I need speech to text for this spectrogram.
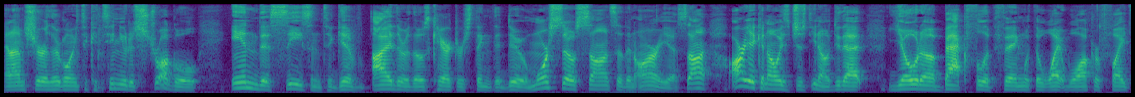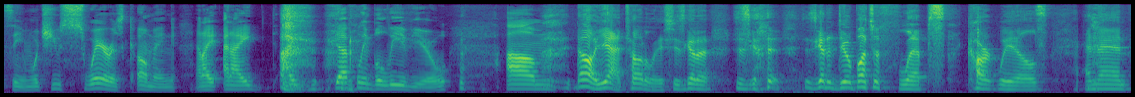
and I'm sure they're going to continue to struggle in this season to give either of those characters thing to do. More so Sansa than Arya. Sa- Arya can always just, you know, do that Yoda backflip thing with the White Walker fight scene, which you swear is coming, and I and I I definitely believe you. Um, no, yeah, totally. She's gonna she's gonna she's gonna do a bunch of flips, cartwheels, and then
